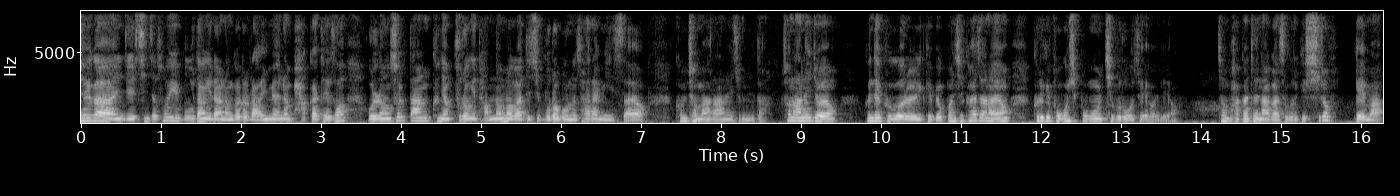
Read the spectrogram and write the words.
제가 이제 진짜 소위 무당이라는 거를 알면은 바깥에서 울렁술땅 그냥 구렁이 담 넘어가듯이 물어보는 사람이 있어요. 그럼 저 말 안 해줍니다. 전 안 해줘요. 근데 그거를 이렇게 몇 번씩 하잖아요. 그렇게 보고 싶으면 집으로 오세요. 이래요. 전 바깥에 나가서 그렇게 싫게 막,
